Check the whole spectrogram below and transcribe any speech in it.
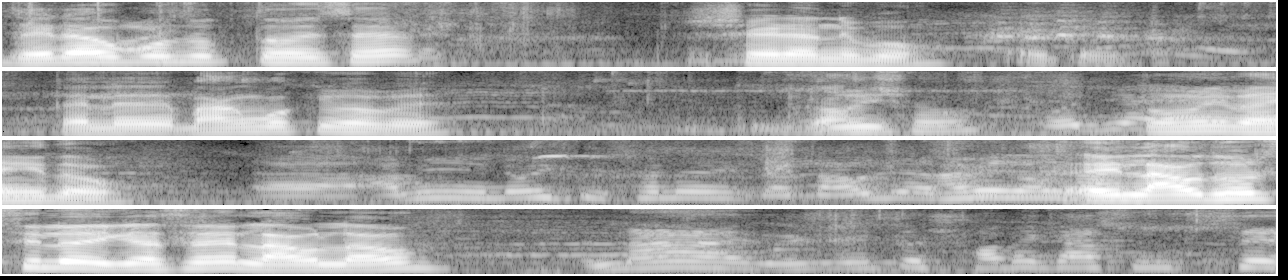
যেটা উপযুক্ত হয়েছে সেটা নিব। তাহলে ভাঙবো কীভাবে? তুমি ভাঙি দাও। এই লাউ ধরছিল এই গাছে লাউ লাউ। তো সবে গাছ উঠছে।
